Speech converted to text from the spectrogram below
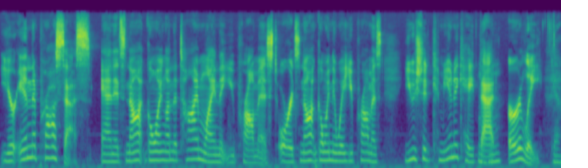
you're in the process and it's not going on the timeline that you promised or it's not going the way you promised, you should communicate mm-hmm. that early Yeah.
